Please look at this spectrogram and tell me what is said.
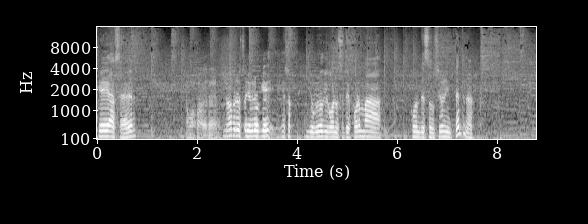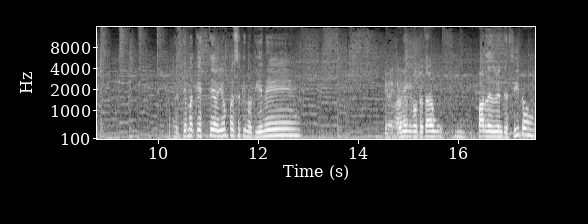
¿Qué hace? A ver. Vamos a ver, ¿eh? No, pero eso yo creo que eso yo creo que cuando se te forma condensación interna. El tema es que este avión parece que no tiene. Habría que contratar un par de duendecitos.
